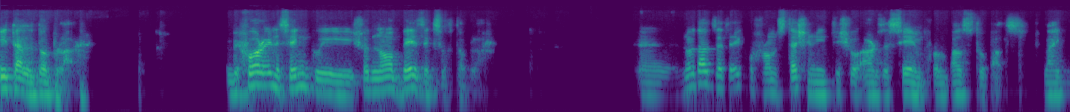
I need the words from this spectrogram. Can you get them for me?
fetal Doppler. Before anything, we should know basics of Doppler. Uh, no doubt that echo from stationary tissue are the same from pulse to pulse, like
